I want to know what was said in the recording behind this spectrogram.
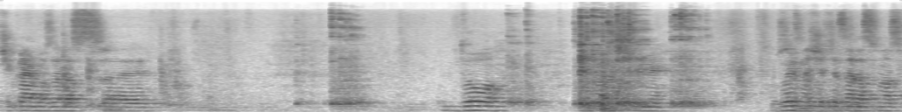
чекаємо зараз е, до Визначиться зараз у нас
